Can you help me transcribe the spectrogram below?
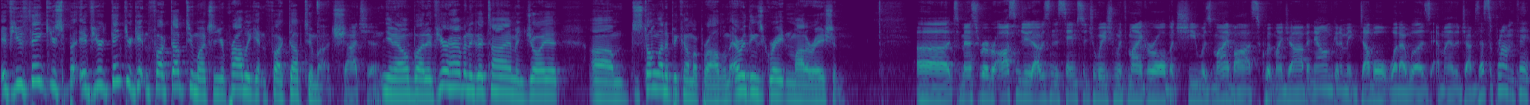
if you think you're sp- if you think you're getting fucked up too much, then you're probably getting fucked up too much. gotcha. You know, but if you're having a good time, enjoy it. Um, just don't let it become a problem. Everything's great in moderation. Uh, to Master Rover, awesome dude. I was in the same situation with my girl, but she was my boss. Quit my job, and now I'm gonna make double what I was at my other jobs. That's the problem. Thing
